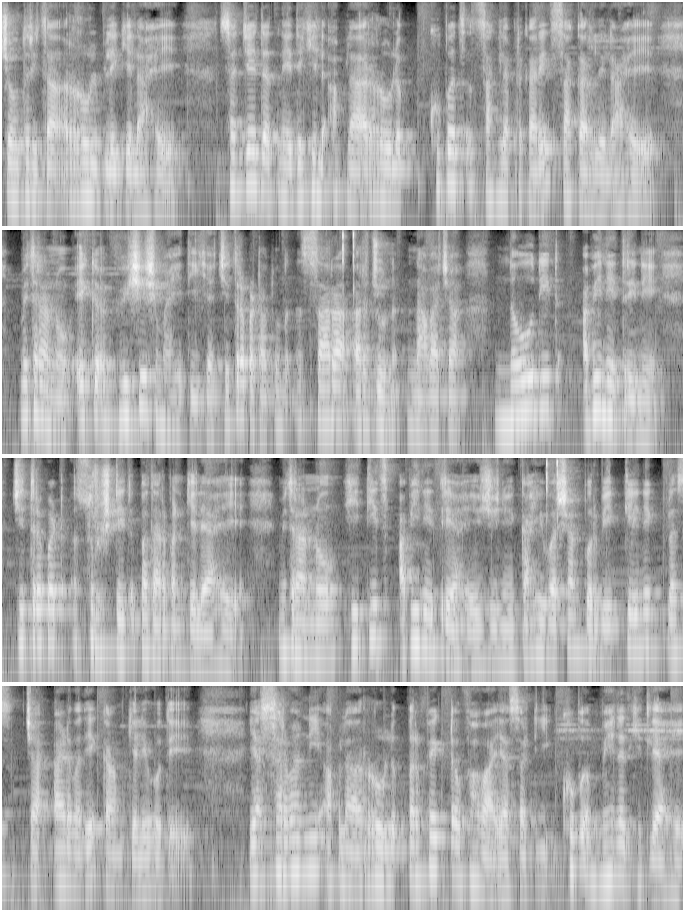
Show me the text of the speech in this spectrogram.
चौधरीचा रोल प्ले केला आहे. संजय दत्तने देखील आपला रोल खूपच चांगल्या प्रकारे साकारलेला आहे. मित्रांनो एक विशेष माहिती या चित्रपटातून सारा अर्जुन नावाच्या नवोदित अभिनेत्रीने चित्रपट सृष्टीत पदार्पण केले आहे. मित्रांनो ही तीच अभिनेत्री आहे जिने काही वर्षांपूर्वी क्लिनिक प्लसच्या ॲडमध्ये काम केले होते. या सर्वांनी आपला रोल परफेक्ट व्हावा यासाठी खूप मेहनत घेतली आहे.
